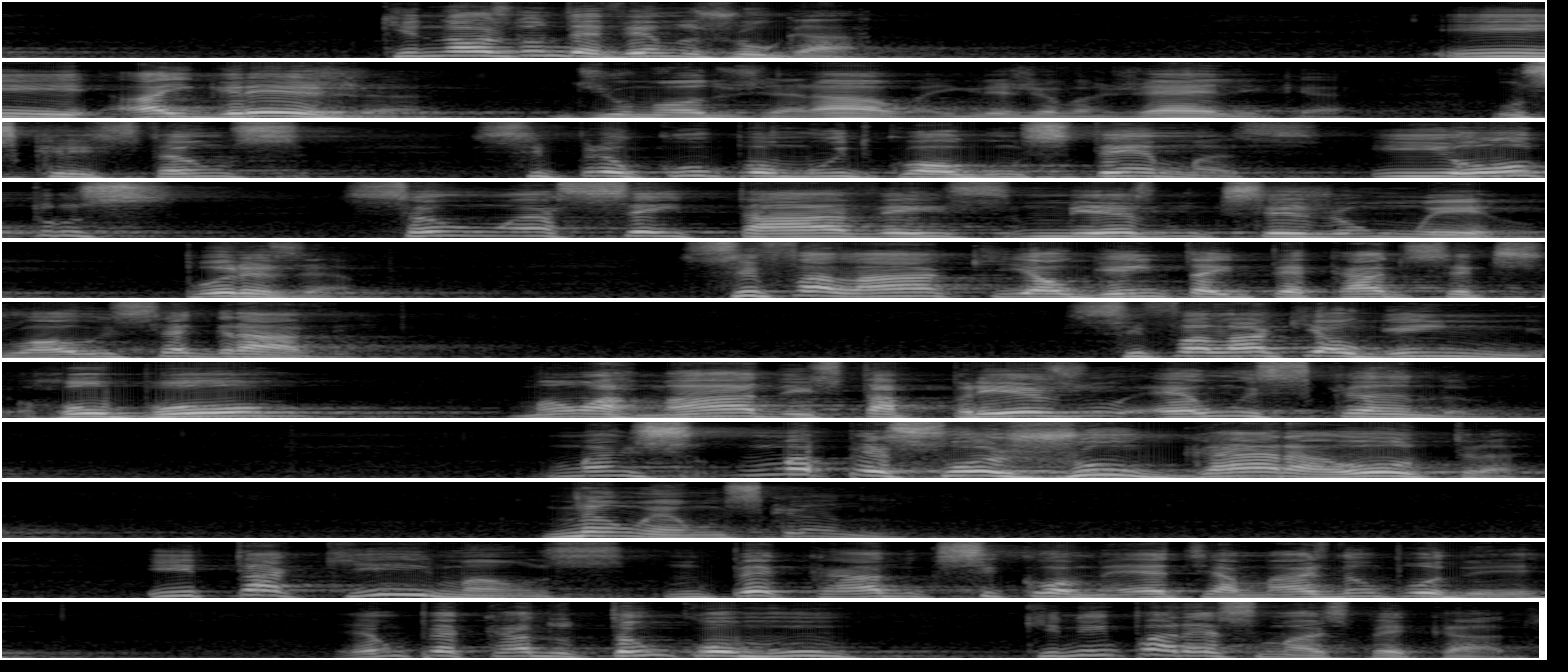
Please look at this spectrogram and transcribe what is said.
que nós não devemos julgar. E a igreja, de um modo geral, a igreja evangélica, os cristãos se preocupam muito com alguns temas e outros são aceitáveis, mesmo que sejam um erro. Por exemplo, se falar que alguém está em pecado sexual, isso é grave. Se falar que alguém roubou, mão armada, está preso, é um escândalo. Mas uma pessoa julgar a outra não é um escândalo. E está aqui, irmãos, um pecado que se comete a mais não poder. É um pecado tão comum que nem parece mais pecado.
